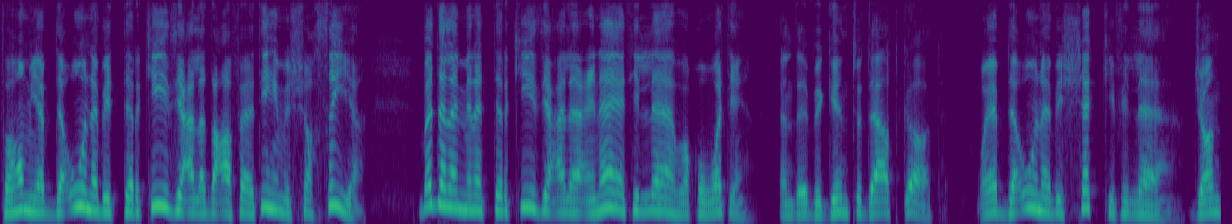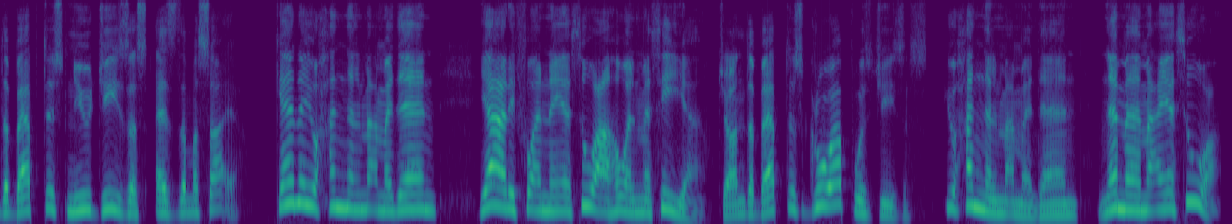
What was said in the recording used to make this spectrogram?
فهم يبدأون بالتركيز على ضعفاتهم الشخصية بدلا من التركيز على عناية الله وقوته And they begin to doubt God. ويبدأون بالشك في الله John the Baptist knew Jesus as the Messiah. كان يوحنا المعمدان يعرف أن يسوع هو المسيا John the Baptist grew up with Jesus. يوحنا المعمدان نما مع يسوع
